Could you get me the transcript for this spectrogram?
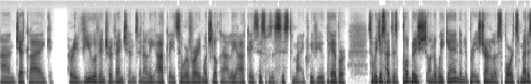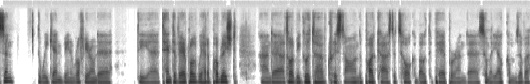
and jet lag, a review of interventions in elite athletes. So we're very much looking at elite athletes. This was a systematic review paper. So we just had this published on the weekend in the British Journal of Sports Medicine. The weekend being roughly around the the uh, 10th of April. We had it published, and uh, I thought it'd be good to have Krista on the podcast to talk about the paper and uh, some of the outcomes of it.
